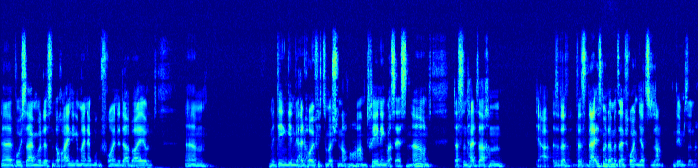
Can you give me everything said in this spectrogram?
ne, wo ich sagen würde, das sind auch einige meiner guten Freunde dabei und ähm, mit denen gehen wir halt häufig zum Beispiel auch noch nach dem Training was essen. Ne? Und das sind halt Sachen, ja, also das, das, da ist man dann mit seinen Freunden ja zusammen, in dem Sinne.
